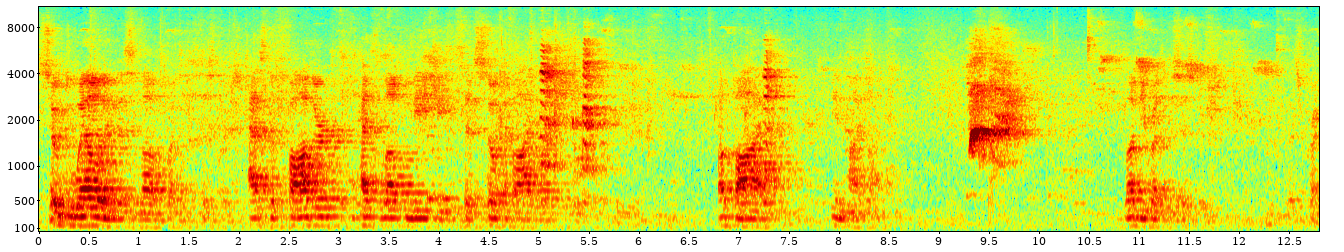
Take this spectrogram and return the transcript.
So dwell in this love, brothers and sisters. As the Father has loved me, Jesus says, so have I loved you. Abide in my life. Love you, brothers and sisters. Let's pray.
